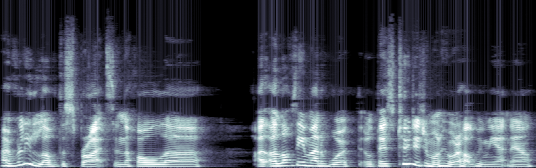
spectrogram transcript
I really love the sprites and the whole, uh, I, I love the amount of work. There's two Digimon who are helping me out now.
